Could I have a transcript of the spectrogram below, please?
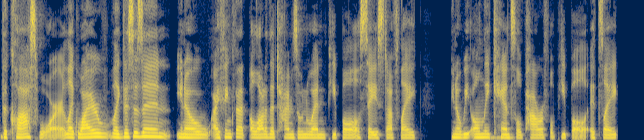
the class war? Like, why are like this isn't, you know, I think that a lot of the times when when people say stuff like, you know, we only mm-hmm. cancel powerful people, it's like,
